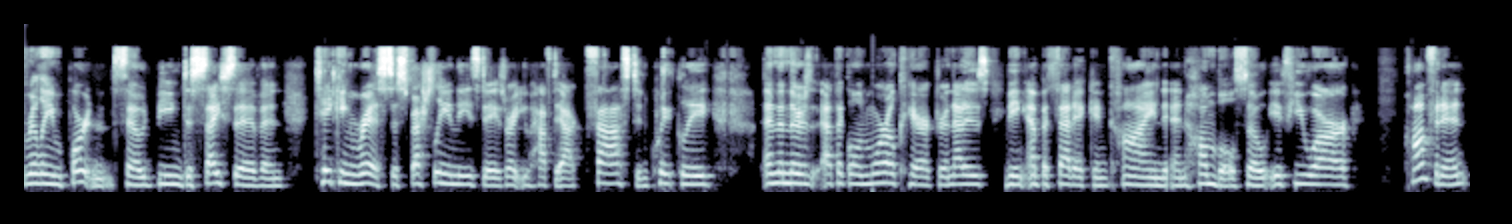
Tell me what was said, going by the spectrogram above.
really important. So being decisive and taking risks, especially in these days, right? You have to act fast and quickly. And then there's ethical and moral character, and that is being empathetic and kind and humble. So if you are confident,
